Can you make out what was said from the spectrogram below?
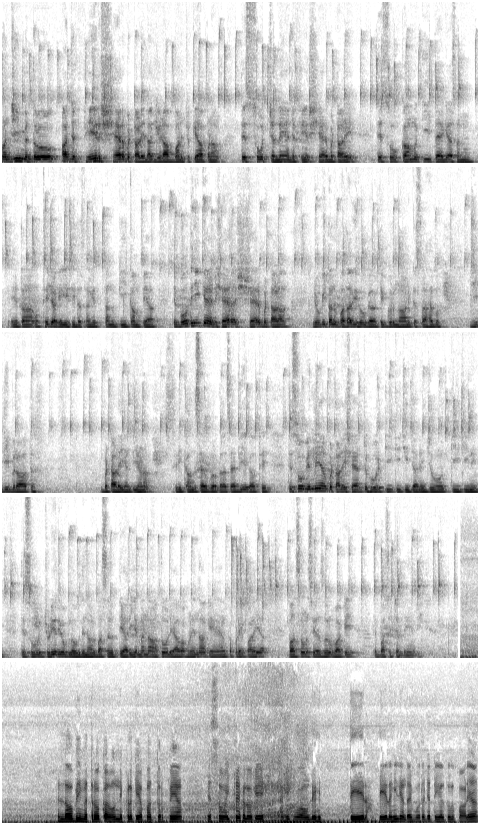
ਹਾਂਜੀ ਮਿੱਤਰੋ, ਅੱਜ ਫੇਰ ਸ਼ਹਿਰ ਬਟਾਲੇ ਦਾ ਗੇੜਾ ਬਣ ਚੁੱਕਿਆ ਆਪਣਾ। ਤੇ ਸੋ ਚੱਲੇ ਅੱਜ ਫੇਰ ਸ਼ਹਿਰ ਬਟਾਲੇ। ਤੇ ਸੋ ਕੰਮ ਕੀ ਪੈ ਗਿਆ ਸਾਨੂੰ? ਇਹ ਤਾਂ ਉੱਥੇ ਜਾ ਕੇ ਹੀ ਅਸੀਂ ਦੱਸਾਂਗੇ ਤੁਹਾਨੂੰ ਕੀ ਕੰਮ ਪਿਆ। ਤੇ ਬਹੁਤ ਹੀ ਘੈਂਟ ਸ਼ਹਿਰ ਹੈ, ਸ਼ਹਿਰ ਬਟਾਲਾ, ਜੋ ਕਿ ਤੁਹਾਨੂੰ ਪਤਾ ਵੀ ਹੋਊਗਾ ਕਿ ਗੁਰੂ ਨਾਨਕ ਸਾਹਿਬ ਜੀ ਦੀ ਬਰਾਤ ਬਟਾਲੇ ਜਾਂਦੀ ਹੈ ਨਾ ਸ੍ਰੀ ਕੰਧ ਸਾਹਿਬ, ਗੁਰਦੁਆਰਾ ਸਾਹਿਬ ਵੀ ਹੈਗਾ ਉੱਥੇ। ਤੇ ਸੋ ਵਿੰਨੇ ਆ ਬਟਾਲੇ ਸ਼ਹਿਰ 'ਚ ਹੋਰ ਕੀ ਕੀ ਚੀਜ਼ਾਂ ਨੇ, ਜੋ ਕੀ ਕੀ ਨੇ। ਤੇ ਸੋ ਜੁੜੇ ਰਹੋ ਬਲੌਗ ਦੇ ਨਾਲ, ਬਸ ਤਿਆਰੀ ਹੈ ਮੈਂ ਨਹਾ ਧੋ ਲਿਆ ਵਾ, ਹੁਣੇ ਨਹਾ ਕੇ ਆਇਆ ਕੱਪੜੇ ਪਾਲੇ ਆ। ਬਸ ਹੁਣ ਸਿਰ ਸੁਰ ਵਾ ਕੇ ਤੇ ਬਸ ਚੱਲੇ ਆ ਜੀ। ਲਓ ਵੀ ਮਿੱਤਰੋ, ਘਰੋਂ ਨਿਕਲ ਕੇ ਆਪਾਂ ਤੁਰ ਪਏ ਆ। ਤੇ ਸੋ ਇੱਥੇ ਖਲੋ ਕੇ ਅਸੀਂ ਪਵਾਉਂਦੇ ਸੀ ਤੇਲ। ਤੇਲ ਅਸੀਂ ਲਿਆਂਦਾ ਬੋਤਲ 'ਚ, ਤੇਲ ਤੂਲ ਪਾ ਲਿਆ।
